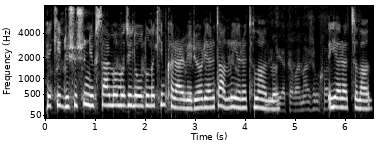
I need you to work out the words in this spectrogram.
Peki düşüşün yükselme amacıyla olduğuna kim karar veriyor? Yaradan mı, yaratılan mı? Yaratılan.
